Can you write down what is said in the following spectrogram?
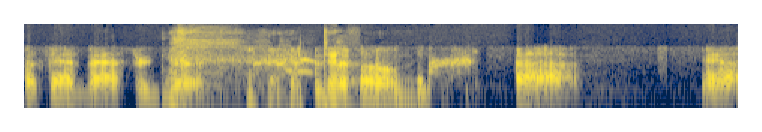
a sad bastard could. So Definitely. uh yeah.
